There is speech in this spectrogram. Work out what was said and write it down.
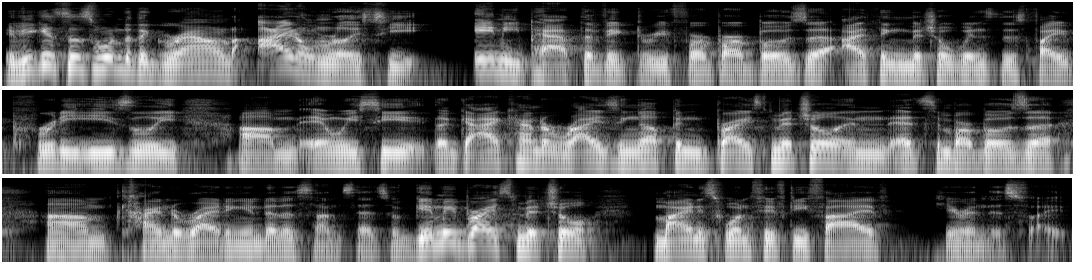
If he gets this one to the ground, I don't really see any path to victory for Barboza. I think Mitchell wins this fight pretty easily. Um, and we see the guy kind of rising up in Bryce Mitchell and Edson Barboza um, kind of riding into the sunset. So give me Bryce Mitchell minus 155 here in this fight.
